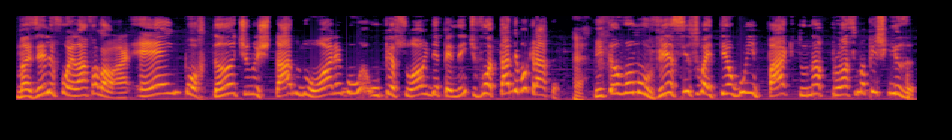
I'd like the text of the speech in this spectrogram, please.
Mas ele foi lá falou: ó, é importante no estado do Oregon o pessoal independente votar democrata. É. Então vamos ver se isso vai ter algum impacto na próxima pesquisa.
